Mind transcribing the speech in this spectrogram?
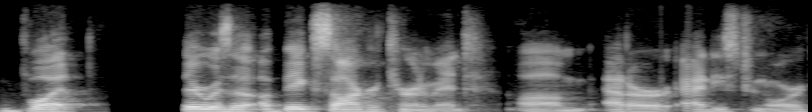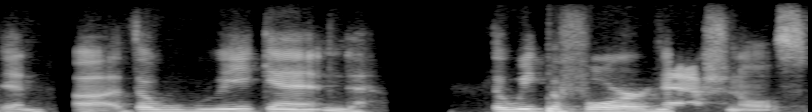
but there was a, a big soccer tournament um, at our at Eastern Oregon uh, the weekend, the week before nationals,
